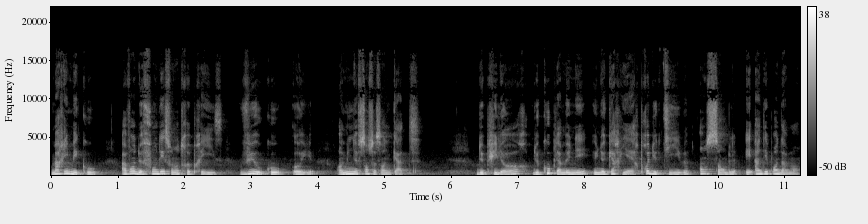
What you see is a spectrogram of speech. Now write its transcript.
Marimekko avant de fonder son entreprise Vuoko Oy en 1964. Depuis lors, le couple a mené une carrière productive ensemble et indépendamment.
